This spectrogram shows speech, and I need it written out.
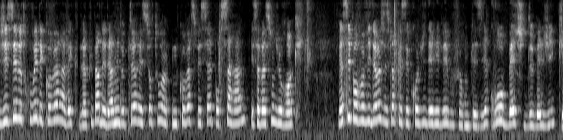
J'ai essayé de trouver des covers avec la plupart des derniers Docteurs et surtout un- une cover spéciale pour Saran et sa passion du rock. Merci pour vos vidéos, j'espère que ces produits dérivés vous feront plaisir. Gros betch de Belgique.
